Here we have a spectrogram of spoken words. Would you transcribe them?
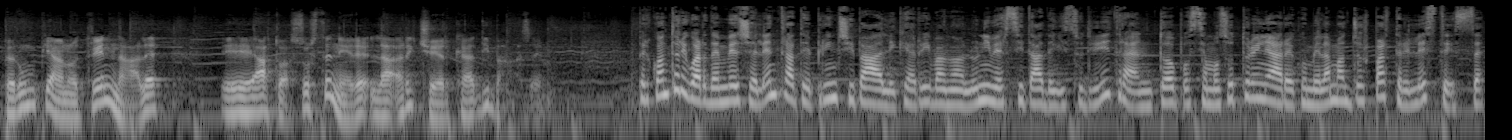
per un piano triennale atto a sostenere la ricerca di base. Per quanto riguarda invece le entrate principali che arrivano all'Università degli Studi di Trento, possiamo sottolineare come la maggior parte delle stesse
